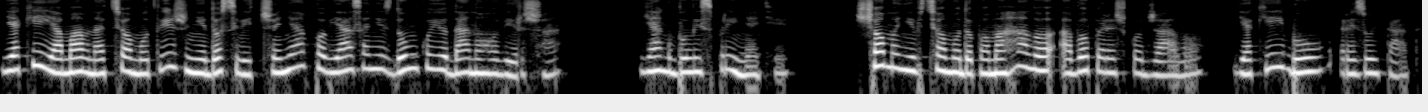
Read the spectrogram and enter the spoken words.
Які я мав на цьому тижні досвідчення, пов'язані з думкою даного вірша? Як були сприйняті? Що мені в цьому допомагало або перешкоджало? Який був результат?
